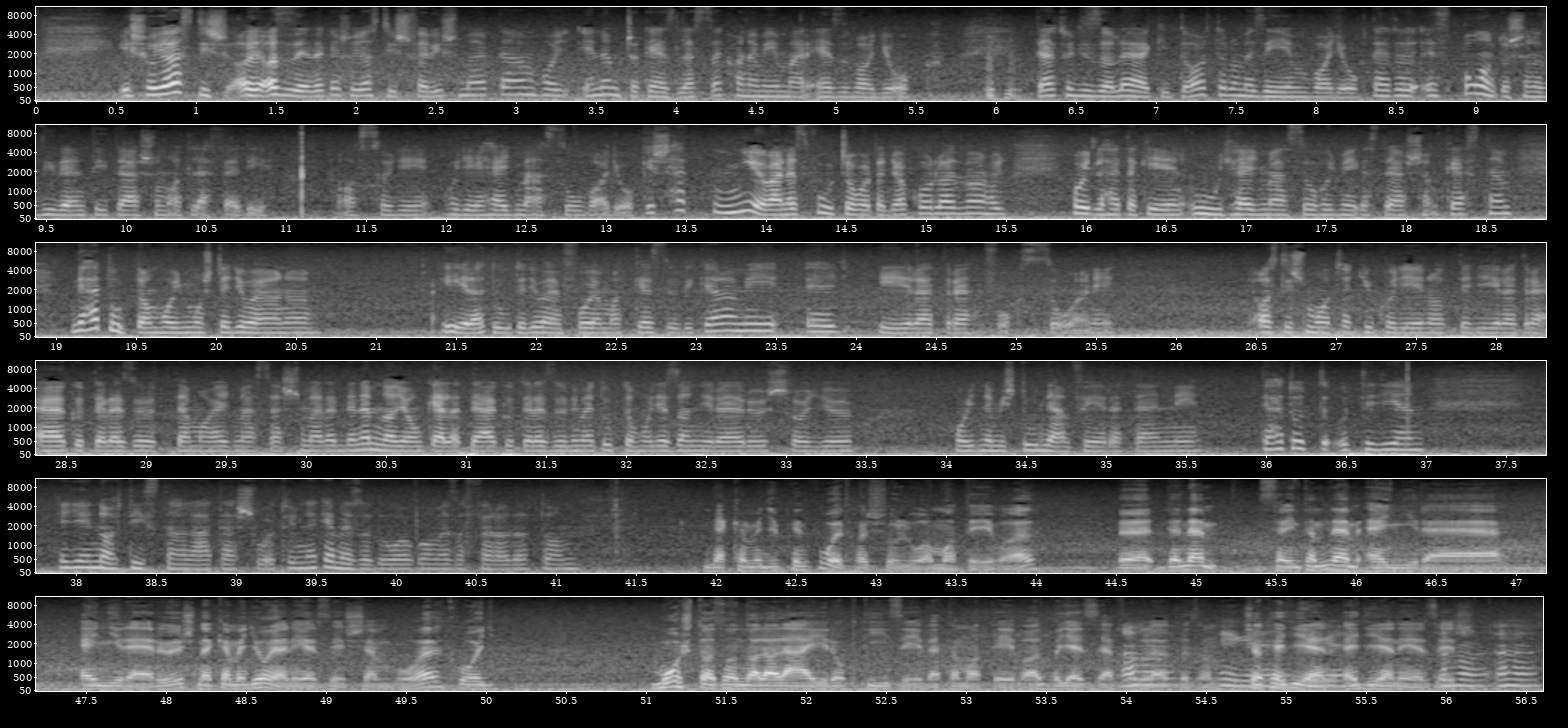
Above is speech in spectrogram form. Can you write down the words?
És hogy azt is, az az érdekes, hogy azt is felismertem, hogy én nem csak ez leszek, hanem én már ez vagyok. Uh-huh. Tehát, hogy ez a lelki tartalom, ez én vagyok. Tehát ez pontosan az identitásomat lefedi az, hogy én, hogy én hegymászó vagyok. És hát nyilván ez furcsa volt a gyakorlatban, hogy hogy lehetek én úgy hegymászó, hogy még ezt el sem kezdtem. De hát tudtam, hogy most egy olyan életút, egy olyan folyamat kezdődik el, ami egy életre fog szólni. Azt is mondhatjuk, hogy én ott egy életre elköteleződtem a hegymászás mellett, de nem nagyon kellett elköteleződni, mert tudtam, hogy ez annyira erős, hogy, hogy nem is tudnám félretenni. Tehát ott, ott egy, ilyen, egy ilyen nagy tisztánlátás volt, hogy nekem ez a dolgom, ez a feladatom. Nekem egyébként volt hasonló a Matéval, de nem, szerintem nem ennyire, ennyire erős. Nekem egy olyan érzésem volt, hogy most azonnal aláírok tíz évet a Matéval, hogy ezzel aha, foglalkozom. Igen, Csak egy ilyen, igen. egy ilyen érzés. Aha, aha.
